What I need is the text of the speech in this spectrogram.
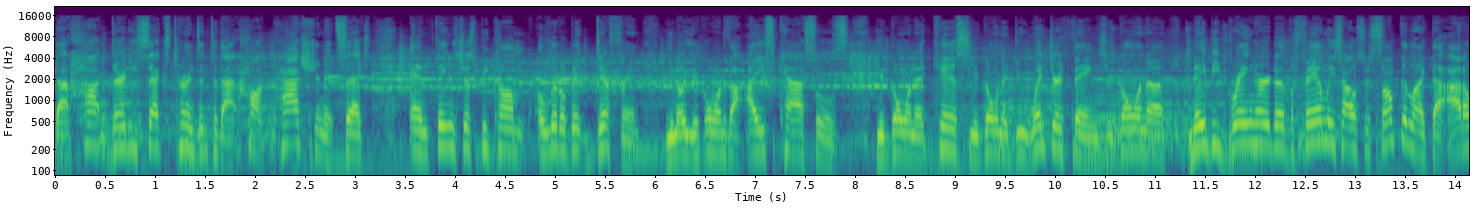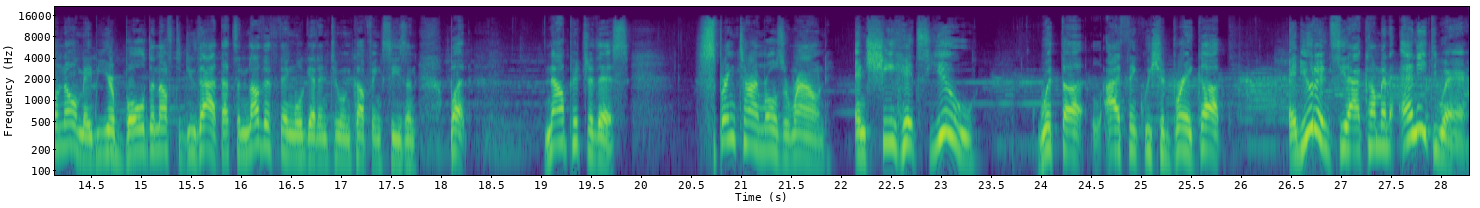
that hot, dirty sex turns into that hot, passionate sex, and things just become a little bit different. You know, you're going to the ice castles. You're going to kiss. You're going to do winter things. You're going to maybe bring her to the family's house or something like that. I don't know. Maybe you're bold enough to do that. That's another thing we'll get into in cuffing season. But now picture this springtime rolls around and she hits you with the I think we should break up. And you didn't see that coming anywhere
